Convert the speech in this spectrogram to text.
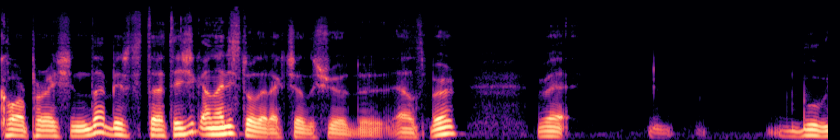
Corporation'da bir stratejik analist olarak çalışıyordu Ellsberg ve bu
